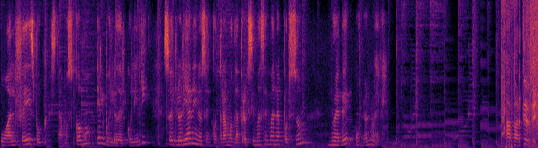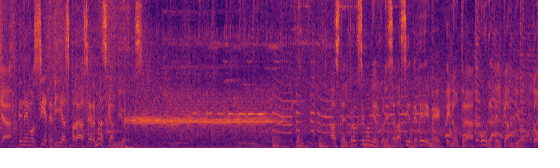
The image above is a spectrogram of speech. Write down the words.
o al Facebook. Estamos como El vuelo del colibrí. Soy Gloriana y nos encontramos la próxima semana por Zoom 919. A partir de ya, tenemos 7 días para hacer más cambios. Hasta el próximo miércoles a las 7 pm en otra Hora del Cambio con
